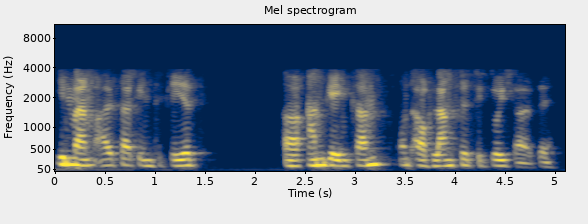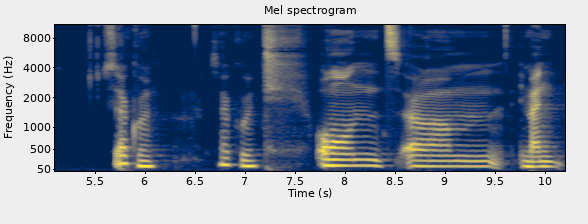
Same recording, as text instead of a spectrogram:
in meinem Alltag integriert äh, angehen kann und auch langfristig durchhalte. Sehr cool. Sehr cool. Und ähm, ich meine,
